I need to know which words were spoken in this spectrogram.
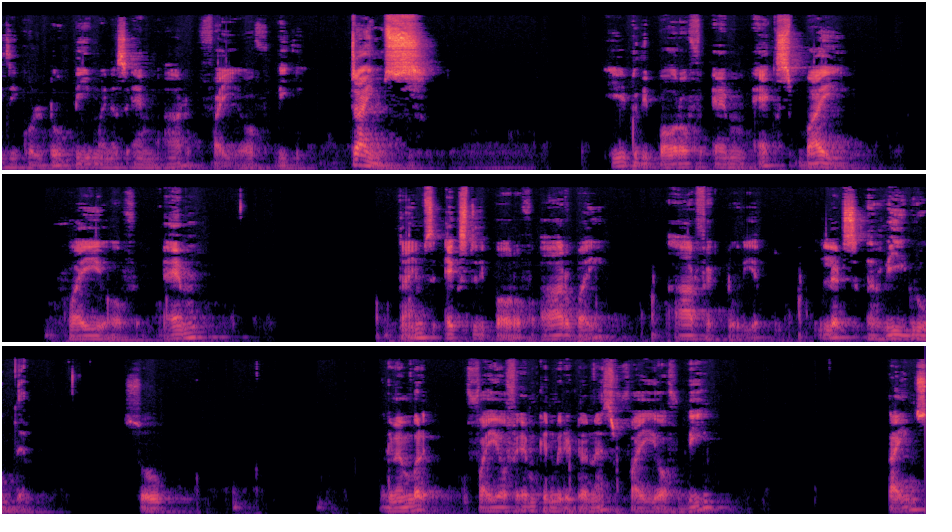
is equal to d minus m r phi of d times e to the power of mx by phi of m times x to the power of r by r factorial. Let's regroup them. So remember phi of m can be written as phi of d times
